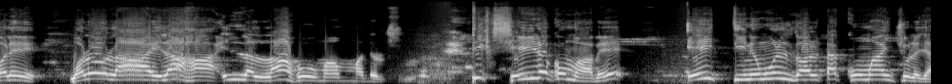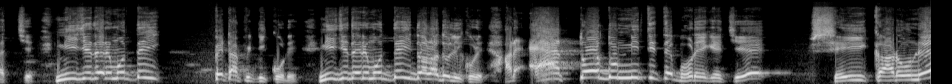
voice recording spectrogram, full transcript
বলে, বলো, লা ইলাহা ইল্লাল্লাহু মুহাম্মাদুর রাসূলুল্লাহ। ঠিক সেই রকম ভাবে এই তৃণমূল দলটা কোমায় চলে যাচ্ছে, নিজেদের মধ্যেই পেটাপিটি করে, নিজেদের মধ্যেই দলাদলি করে। আর এত দুর্নীতিতে ভরে গেছে, সেই কারণে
